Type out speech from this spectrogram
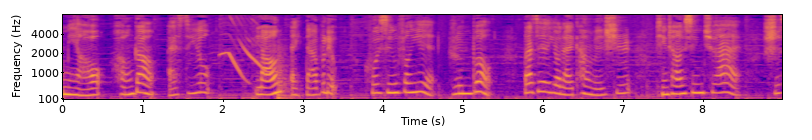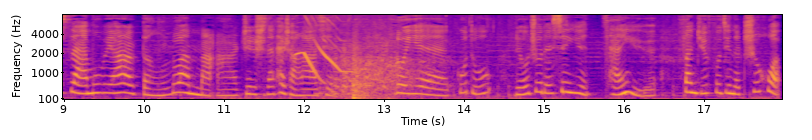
秒横杠 SU、狼 AW、枯心枫叶 Rainbow、八戒又来看为师、平常心去爱。十四 MV 二等乱码，这个实在太长了，且落叶孤独留住的幸运残雨饭局附近的吃货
